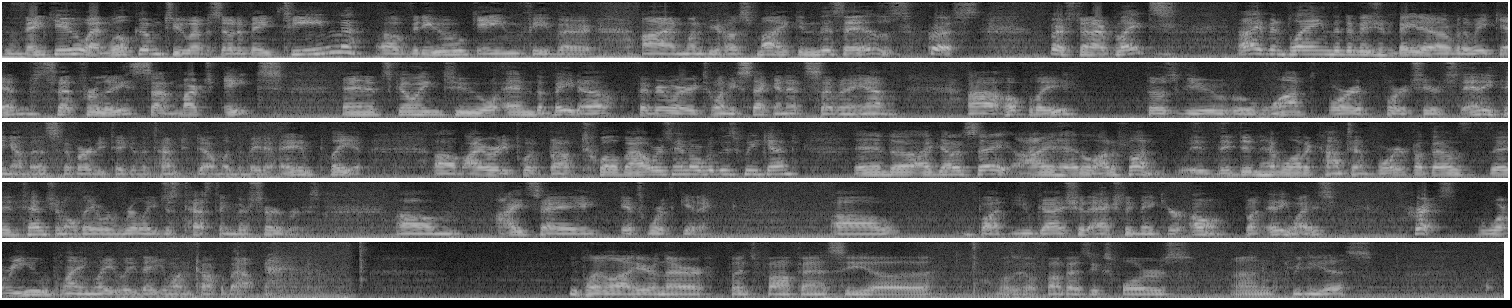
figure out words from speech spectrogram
Thank you and welcome to episode of 18 of Video Game Fever. I'm one of your hosts, Mike, and this is Chris. First on our plates. I've been playing the Division beta over the weekend, set for release on March 8th, and it's going to end the beta February 22nd at 7 a.m. Uh, hopefully, those of you who want or have purchased anything on this have already taken the time to download the beta and play it. Um, I already put about 12 hours in over this weekend, and uh, I gotta say, I had a lot of fun. It, they didn't have a lot of content for it, but that was uh, intentional. They were really just testing their servers. Um, I say it's worth getting. Uh, but you guys should actually make your own. But, anyways, Chris, what were you playing lately that you want to talk about? I'm playing a lot here and there. Playing some Final Fantasy, uh, what's it called? Final Fantasy Explorers on 3DS.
